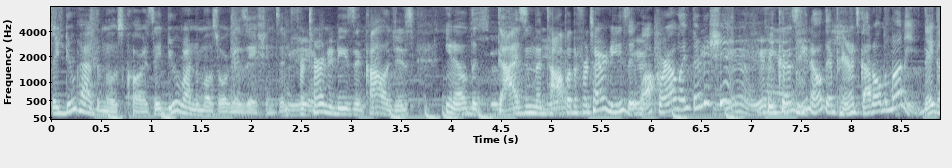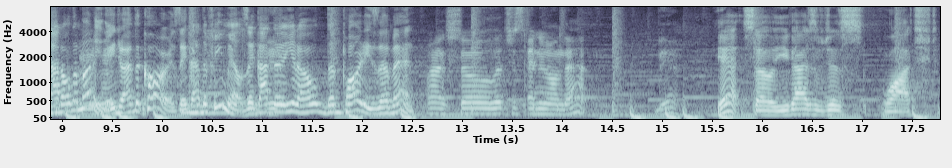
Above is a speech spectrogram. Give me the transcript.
They do have the most cars. They do run the most organizations. And Yeah. fraternities and colleges, you know, the guys in the top of the fraternities, they walk around like they're the shit. Yeah, yeah. Because, you know, their parents got all the money. They got all the money. They mm-hmm. drive the cars. They got the mm-hmm. females. They got the, you know, the parties, the event. All right, so let's just end it on that. Yeah. Yeah, so you guys have just watched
